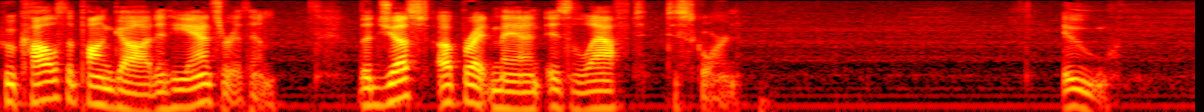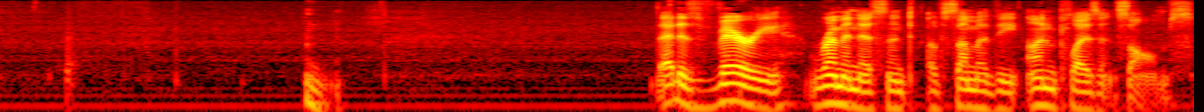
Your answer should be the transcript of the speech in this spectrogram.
who calleth upon God, and he answereth him. The just upright man is laughed to scorn. Ooh. that is very reminiscent of some of the unpleasant Psalms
